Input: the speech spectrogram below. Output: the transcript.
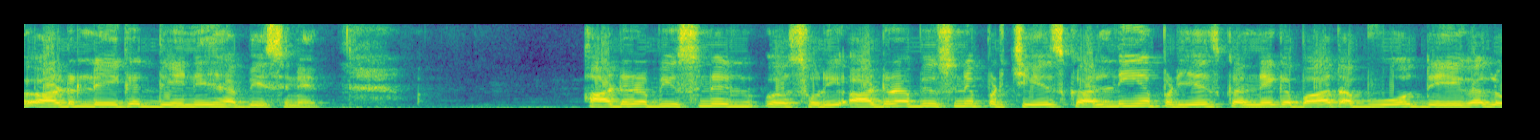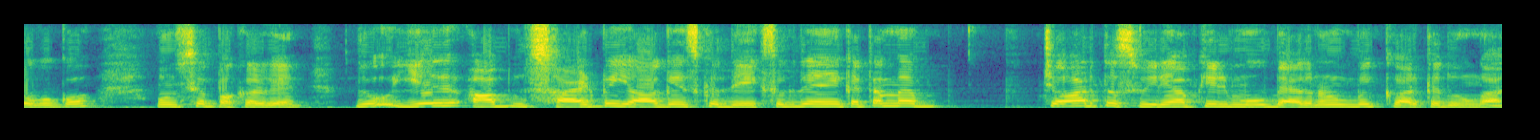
آرڈر لے کے دینے ہیں ابھی اس نے۔ آرڈر ابھی اس نے سوری آرڈر ابھی اس نے پرچیز کر لی ہے۔ پرچیز کرنے کے بعد اب وہ دے گا لوگوں کو، ان سے پکڑ گئے تو یہ آپ سائڈ پہ آ کے اس کو دیکھ سکتے ہیں۔ یہ کہتا میں چار تصویریں آپ کی ریموو بیک گراؤنڈ میں کر کے دوں گا۔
